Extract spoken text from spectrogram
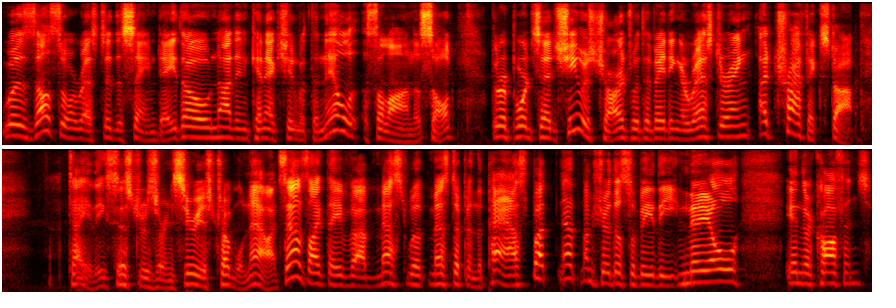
was also arrested the same day, though not in connection with the nail salon assault. The report said she was charged with evading arrest during a traffic stop tell you, these sisters are in serious trouble now. It sounds like they've uh, messed with messed up in the past, but uh, I'm sure this will be the nail in their coffins.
